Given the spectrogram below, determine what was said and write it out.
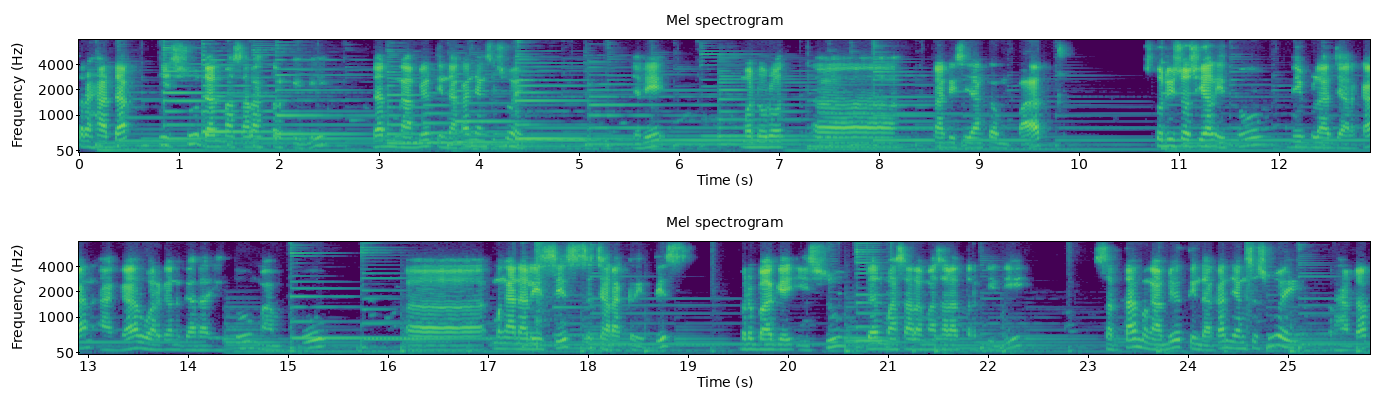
terhadap isu dan masalah terkini dan mengambil tindakan yang sesuai. Jadi menurut eh, tradisi yang keempat, Studi sosial itu dibelajarkan agar warga negara itu mampu uh, menganalisis secara kritis berbagai isu dan masalah-masalah terkini serta mengambil tindakan yang sesuai terhadap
